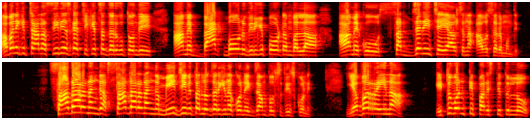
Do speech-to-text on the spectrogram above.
అవనికి చాలా సీరియస్గా చికిత్స జరుగుతోంది. ఆమె బ్యాక్ బోన్ విరిగిపోవటం వల్ల ఆమెకు సర్జరీ చేయాల్సిన అవసరం ఉంది. సాధారణంగా సాధారణంగా మీ జీవితంలో జరిగిన కొన్ని ఎగ్జాంపుల్స్ తీసుకోండి. ఎవరైనా ఎటువంటి పరిస్థితుల్లో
